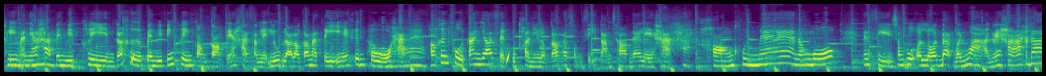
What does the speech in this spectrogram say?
ครีมอันเนี้ยค่ะเป็นวิปครีมก็คือเป็นวิปปิ้งครีมกล่องๆเนี่ยค่ะสำเร็จรูปแล้วเราก็มาตีให้ขึ้นฟูค่ะอ๋อพอขึ้นฟูตั้งยอดเสร็จปุ๊บคราวนี้เราก็ผสมสีตามชอบได้เลยค่ะค่ะ ของคุณแม่น้องมุก เป็นสีชมพูอรสแบบหวานๆไหมคะ ได้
